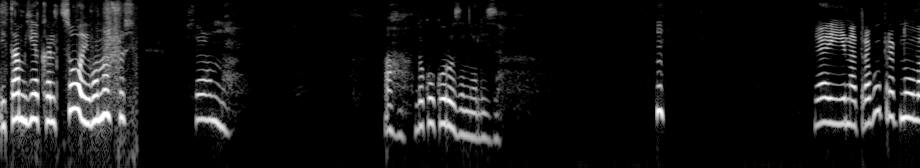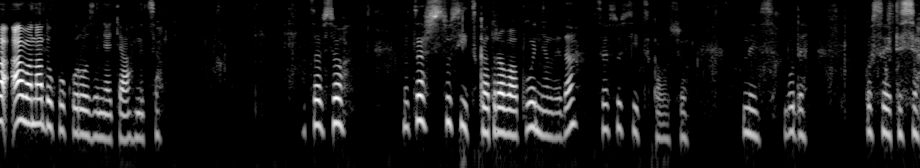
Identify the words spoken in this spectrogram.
І там є кольцо, і воно щось все одно. Ага, до кукурузиня лізе. Я її на траву припнула, а вона до кукурузиня тягнеться. Це все, ну це ж сусідська трава, поняли, да? Це сусідська ось о, вниз буде коситися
